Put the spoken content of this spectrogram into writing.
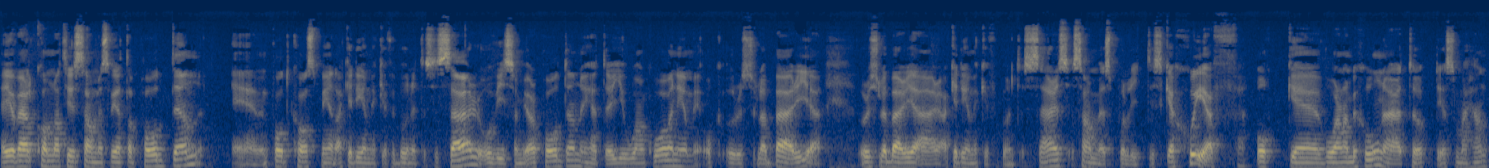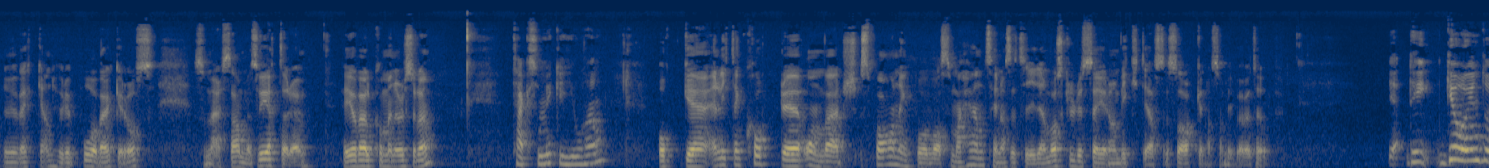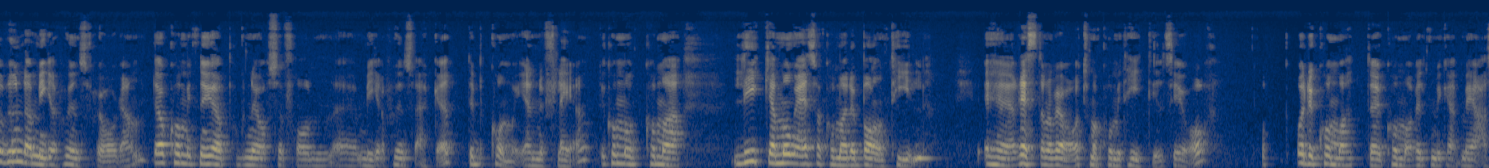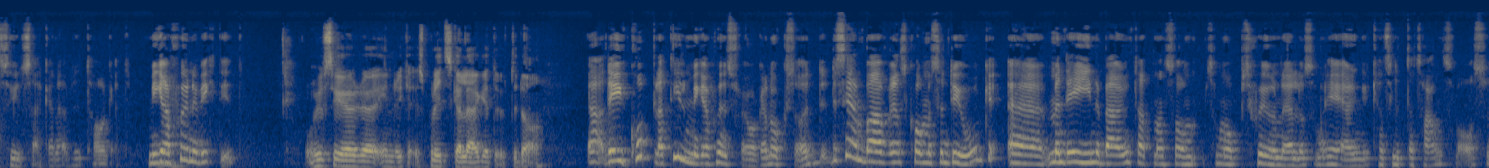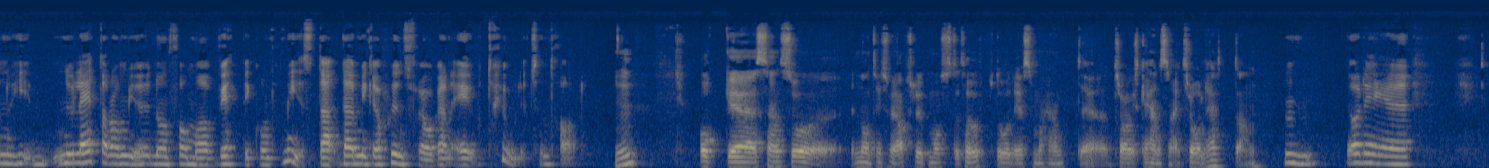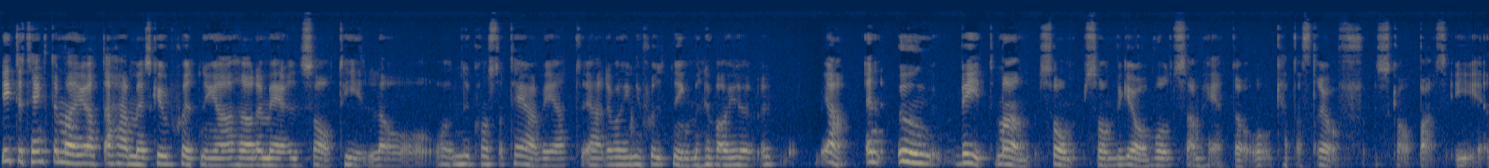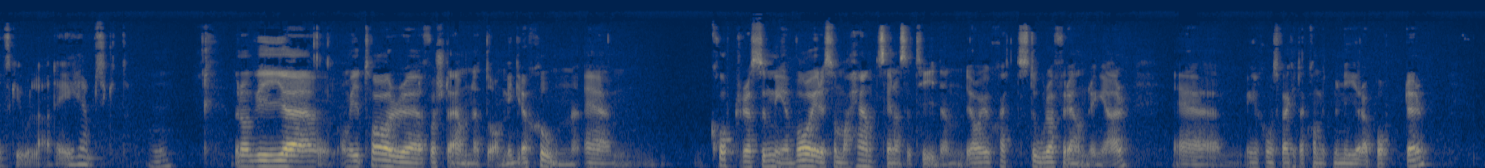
Hej och välkomna till Samhällsvetarpodden, eh, en podcast med Akademikerförbundet SSR och vi som gör podden heter Johan Kovaniemi och Ursula Berge. Ursula Berge är Akademikerförbundet SSRs samhällspolitiska chef och eh, vår ambition är att ta upp det som har hänt nu i veckan, hur det påverkar oss som är samhällsvetare. Hej och välkommen Ursula! Tack så mycket Johan! Och eh, en liten kort eh, omvärldsspaning på vad som har hänt senaste tiden. Vad skulle du säga är de viktigaste sakerna som vi behöver ta upp? Ja, det går ju inte att runda migrationsfrågan. Det har kommit nya prognoser från eh, Migrationsverket. Det kommer ännu fler. Det kommer komma lika många ensamkommande barn till eh, resten av året som har kommit hittills i år. Och, och det kommer att eh, komma väldigt mycket mer asylsökande överhuvudtaget. Migration är viktigt. Och hur ser eh, inrikespolitiska läget ut idag? Ja, det är ju kopplat till migrationsfrågan också. Decemberöverenskommelsen dog eh, men det innebär ju inte att man som, som opposition eller som regering kan sluta ta ansvar. Så nu, nu letar de ju någon form av vettig kompromiss där, där migrationsfrågan är otroligt central. Mm. Och eh, sen så, någonting som vi absolut måste ta upp då, det som har hänt, eh, tragiska händelserna i Trollhättan. Mm. Ja, det är Lite tänkte man ju att det här med skolskjutningar hörde mer USA till och, och, nu konstaterar vi att ja, det var ingen skjutning men det var ju ja, en ung vit man som, som begår våldsamheter och katastrof skapas i en skola. Det är hemskt. Mm. Men om vi, eh, om vi tar eh, första ämnet då, migration. Ehm, kort resumé, vad är det som har hänt senaste tiden? Det har ju skett stora förändringar. Ehm, Migrationsverket har kommit med nya rapporter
